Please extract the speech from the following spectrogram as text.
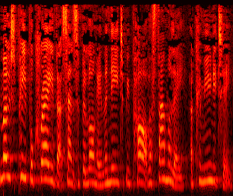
Most people crave that sense of belonging, the need to be part of a family, a community.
